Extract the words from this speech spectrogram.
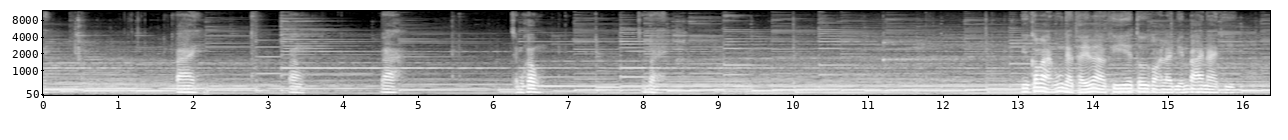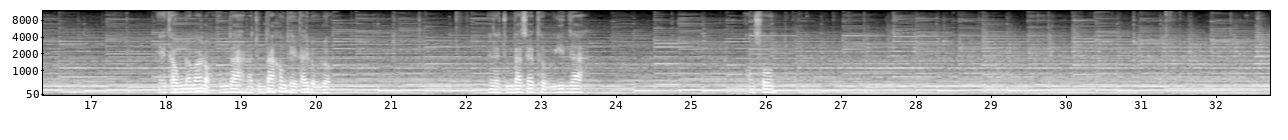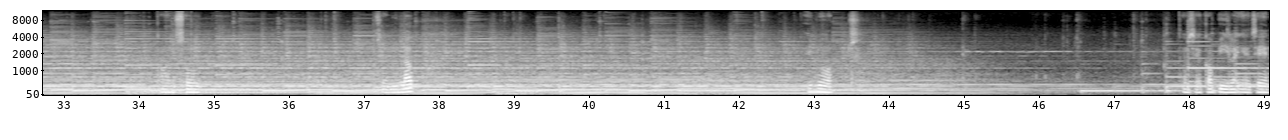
pi Vâng. bằng 3 chấm 0 chấm 7 như các bạn cũng thể thấy là khi tôi gọi lại biến pi này thì hệ thống đã báo đỏ chúng ta là chúng ta không thể thay đổi được. Nên là chúng ta sẽ thử in ra. Console. Console chấm log một tôi sẽ copy lệnh ở trên.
